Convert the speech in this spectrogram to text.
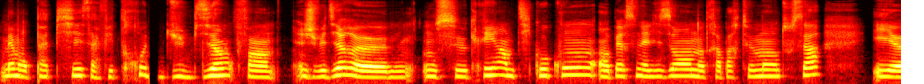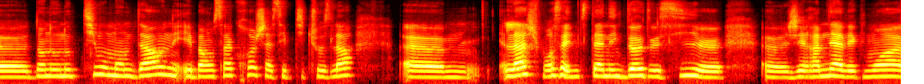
même en papier, ça fait trop du bien. Enfin, je veux dire, hem, on se crée un petit cocon en personnalisant notre appartement, tout ça et heu, dans nos petits moments de down et ben, on s'accroche à ces petites choses-là. Là, je pense à une petite anecdote aussi, heu heu, j'ai ramené avec moi,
